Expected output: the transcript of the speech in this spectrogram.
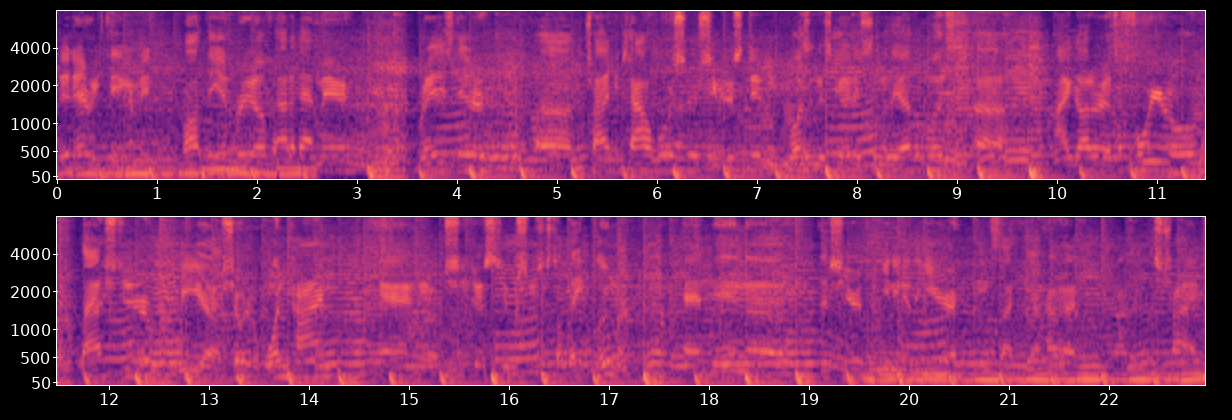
did everything. I mean, bought the embryo out of that mare, raised her, um, tried to cow horse her. She just didn't wasn't as good as some of the other ones. Uh, I got her as a four-year-old last year. We uh, showed her one time, and you know, she just she was just a late bloomer. And then uh, this year, at the beginning of the year, he's like, yeah, how I, I was like, let's try it.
